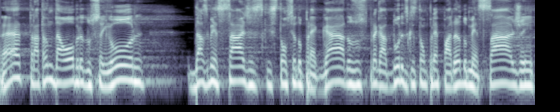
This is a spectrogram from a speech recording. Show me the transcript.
É, tratando da obra do Senhor, das mensagens que estão sendo pregadas, os pregadores que estão preparando mensagem,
